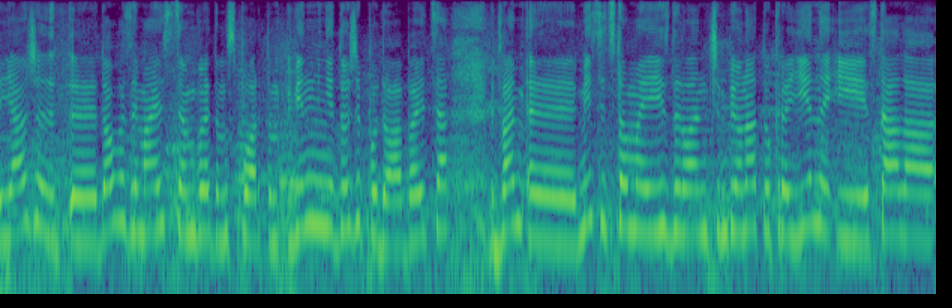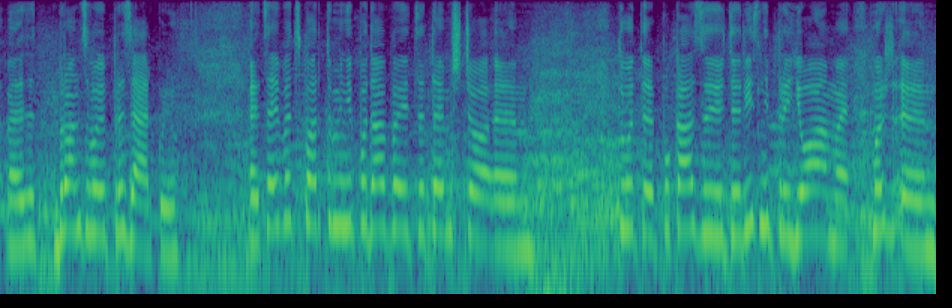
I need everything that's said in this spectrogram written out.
Я вже е, довго займаюся цим видом спорту. Він мені дуже подобається. Два е, місяць тому я їздила на чемпіонат України і стала е, бронзовою призеркою. Цей вид спорту мені подобається тим, що е, тут показують різні прийоми. Мож, е, е, е,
